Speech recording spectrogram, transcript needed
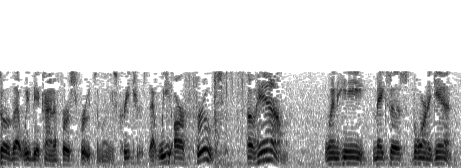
So that we be a kind of first fruits among His creatures. That we are fruit of Him when He makes us born again.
